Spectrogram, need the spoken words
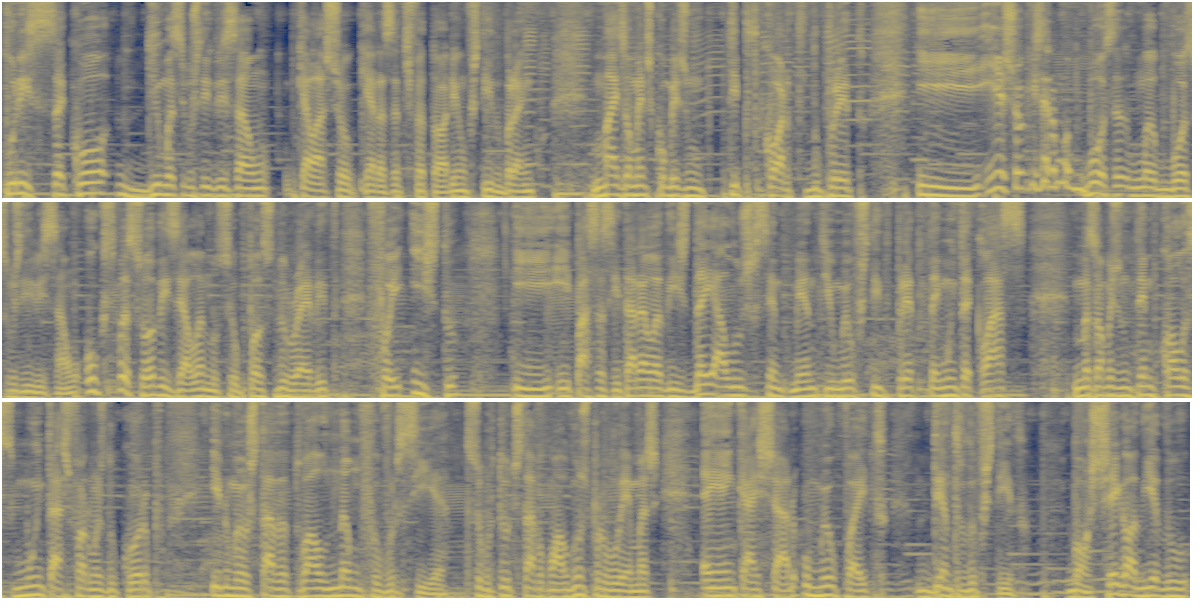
Por isso, sacou de uma substituição que ela achou que era satisfatória, um vestido branco, mais ou menos com o mesmo tipo de corte do preto, e, e achou que isso era uma boa, uma boa substituição. O que se passou, diz ela no seu post do Reddit, foi isto, e, e passa a citar: ela diz, dei à luz recentemente e o meu vestido preto tem muita classe, mas ao mesmo tempo cola-se muito às formas do corpo e no meu estado atual não me favorecia. Sobretudo estava com alguns problemas em encaixar o meu peito dentro do vestido. Bom, chega ao dia do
